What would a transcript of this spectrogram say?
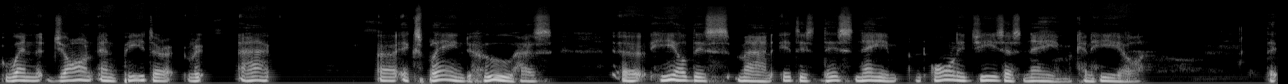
When John and Peter re- uh, uh, explained who has uh, heal this man. It is this name, and only Jesus' name can heal. They,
